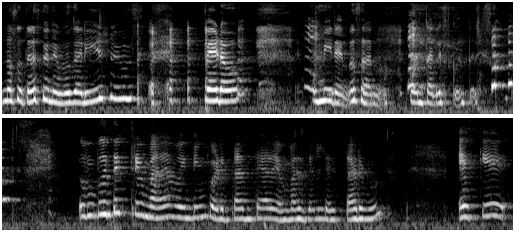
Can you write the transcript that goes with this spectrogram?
nosotras tenemos issues. Pero, miren, o sea, no. Cuéntales, cuéntales. Un punto extremadamente importante, además del de Starbucks, es que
